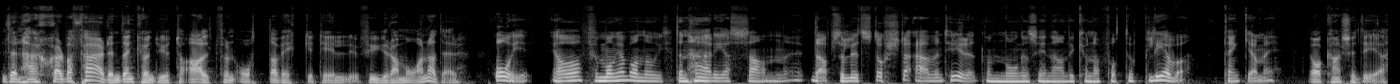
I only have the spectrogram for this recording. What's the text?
den här själva färden den kunde ju ta allt från åtta veckor till fyra månader. oj. Ja, för många var nog den här resan det absolut största äventyret de någonsin hade kunnat fått uppleva, tänker jag mig. Ja, kanske det.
